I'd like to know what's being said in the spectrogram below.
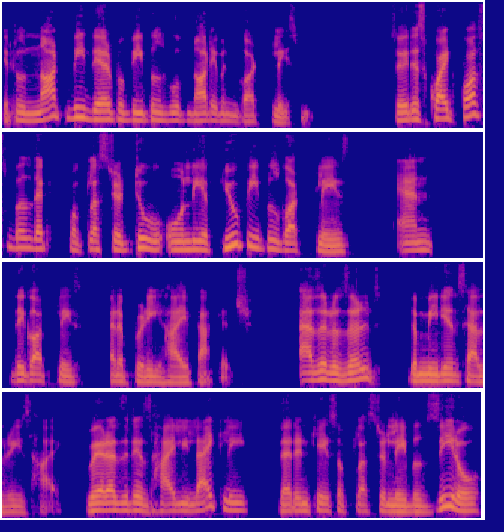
It will not be there for people who have not even got placements. So it is quite possible that for cluster two, only a few people got placed and they got placed at a pretty high package. As a result, the median salary is high. Whereas it is highly likely that in case of cluster label zero,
